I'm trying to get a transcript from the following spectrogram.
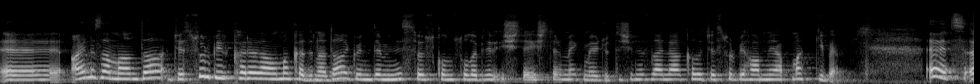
Ee, aynı zamanda cesur bir karar almak adına da gündeminiz söz konusu olabilir. İş değiştirmek, mevcut işinizle alakalı cesur bir hamle yapmak gibi. Evet, e,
